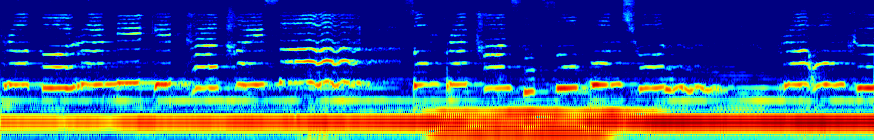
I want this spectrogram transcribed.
พระกรณีกิจแผ่ไพศาลทรงประทานสุขสู่ปวงชน พระองค์คือ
